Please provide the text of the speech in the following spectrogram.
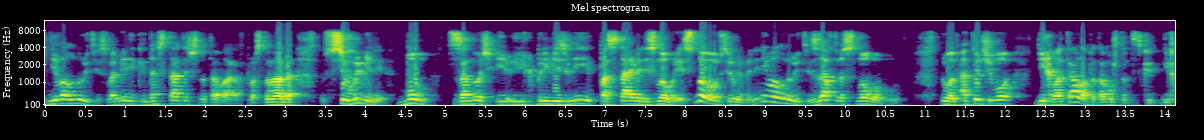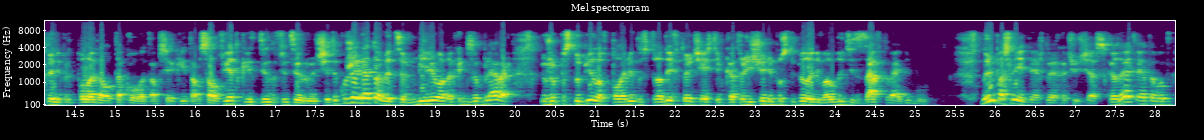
Не волнуйтесь, в Америке достаточно товаров. Просто надо все вымели, бум, за ночь их привезли, поставили, снова есть. Снова все вымели. Не волнуйтесь, завтра снова будут. Вот. А то, чего не хватало, потому что, так сказать, никто не предполагал такого, там всякие там салфетки дезинфицирующие, так уже готовится в миллионах экземплярах, и уже поступило в половину страны, в той части, в которой еще не поступило, не волнуйтесь, завтра они будут. Ну и последнее, что я хочу сейчас сказать, это вот,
